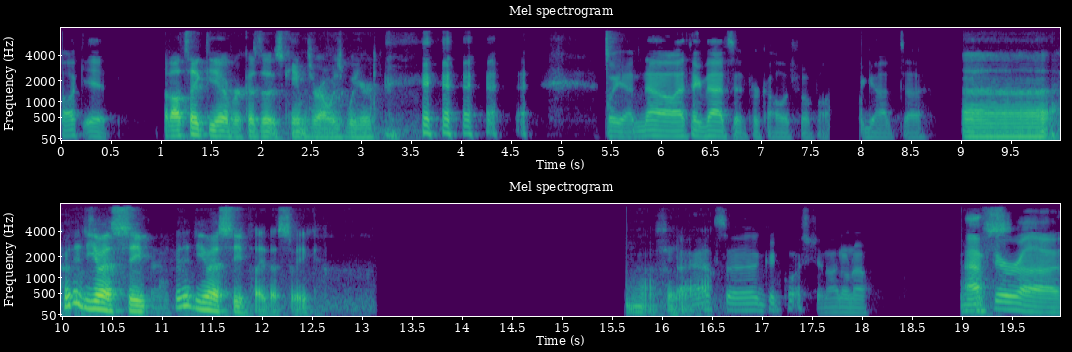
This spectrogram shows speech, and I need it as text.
Fuck it. But I'll take the over because those games are always weird. but yeah, no, I think that's it for college football. We got uh, Uh, who did USC? Who did USC play this week? I'll figure it out. that's a good question. I don't know. After uh,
